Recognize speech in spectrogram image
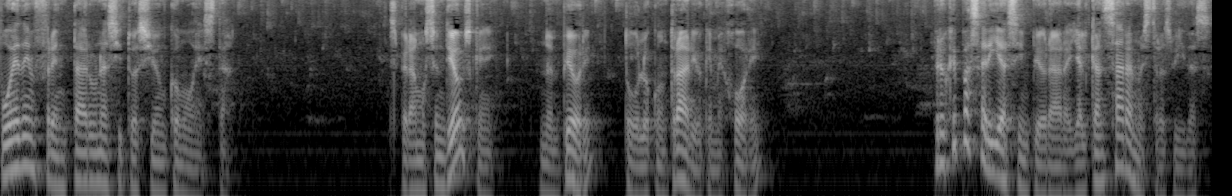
puede enfrentar una situación como esta? Esperamos en Dios que no empeore, todo lo contrario, que mejore. Pero ¿qué pasaría si empeorara y alcanzara nuestras vidas?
